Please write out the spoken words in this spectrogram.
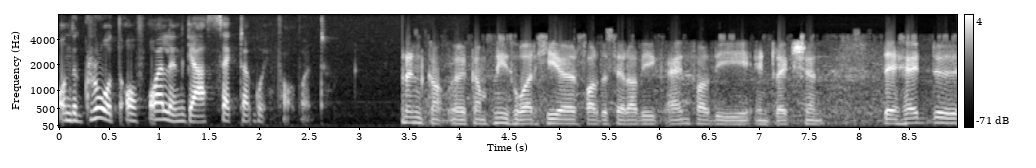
on the growth of oil and gas sector going forward different com uh, companies who are here for the CERAWeek and for the interaction, they had uh,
